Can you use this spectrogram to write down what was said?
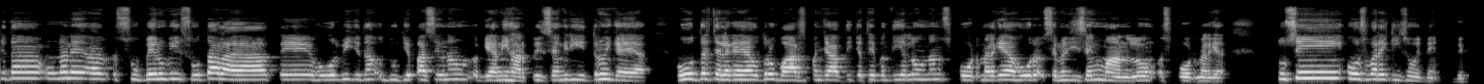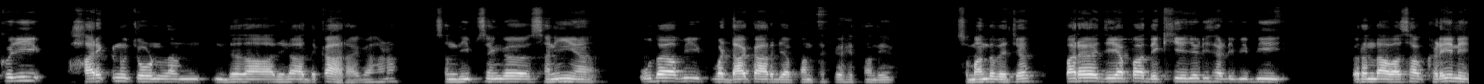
ਜਿੱਦਾਂ ਉਹਨਾਂ ਨੇ ਸੂਬੇ ਨੂੰ ਵੀ ਸੋਧਾ ਲਾਇਆ ਤੇ ਹੋਰ ਵੀ ਜਿੱਦਾਂ ਦੂਜੇ ਪਾਸੇ ਉਹਨਾਂ ਨੂੰ ਗਿਆਨੀ ਹਰਪ੍ਰੀਤ ਸਿੰਘ ਜੀ ਇਧਰੋਂ ਹੀ ਗਏ ਆ। ਉਹ ਉਧਰ ਚਲੇ ਗਏ ਆ, ਉਧਰੋਂ ਵਾਰਸ ਪੰਜਾਬ ਦੀ ਜਥੇਬੰਦੀ ਵੱਲੋਂ ਉਹਨਾਂ ਨੂੰ ਸਪੋਰਟ ਮਿਲ ਗਿਆ, ਹੋਰ ਸਿਮਰਜੀਤ ਸਿੰਘ ਮਾਨ ਵੱਲੋਂ ਸਪੋਰਟ ਮਿਲ ਗਿਆ। ਤੁਸੀਂ ਉਸ ਬਾਰੇ ਕੀ ਸੋਚਦੇ ਹੋ? ਦੇਖੋ ਜੀ, ਹਰ ਇੱਕ ਨੂੰ ਚੋਣ ਲੜਨ ਦਾ ਜਿਹੜਾ ਅਧਿਕਾਰ ਹੈਗਾ, ਹਨਾ? ਸੰਦੀਪ ਸਿੰਘ ਸਨੀ ਆ, ਉਹਦਾ ਵੀ ਵੱਡਾ ਕਾਰਜ ਆ ਪੰਥਕ ਹਿੱਤਾਂ ਦੇ ਸੰਬੰਧ ਵਿੱਚ। ਪਰ ਜੇ ਆਪਾਂ ਦੇਖੀਏ ਜਿਹੜੀ ਸਾਡੀ ਬੀਬੀ ਰੰਧਾਵਾ ਸਾਹਿਬ ਖੜੇ ਨੇ,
